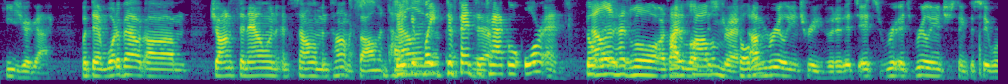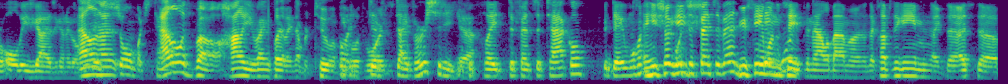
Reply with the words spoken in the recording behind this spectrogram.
he's your guy. But then what about um, Jonathan Allen and Solomon Thomas? Solomon They can play defensive Yeah. tackle or end. Though- Allen has a little I love problem. this draft. Shoulder. I'm really intrigued with it. It's it's re- it's really interesting to see where all these guys are going to go. Allen There's has- so much talent. Allen was uh, highly ranked player, like number two in but people's div- awards. diversity. You Yeah. could play defensive tackle day one, And he showed or he's defensive end. You see him day on the one. tape in Alabama, in the Clemson game, and like the the, the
